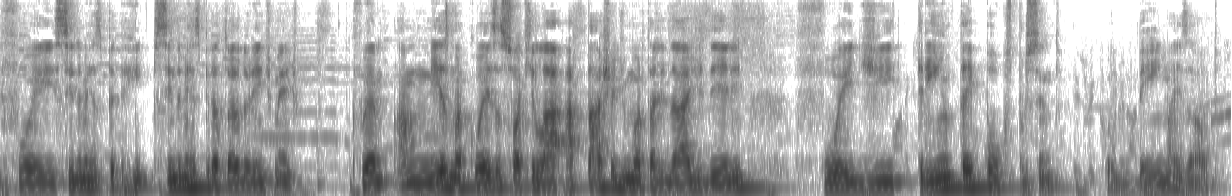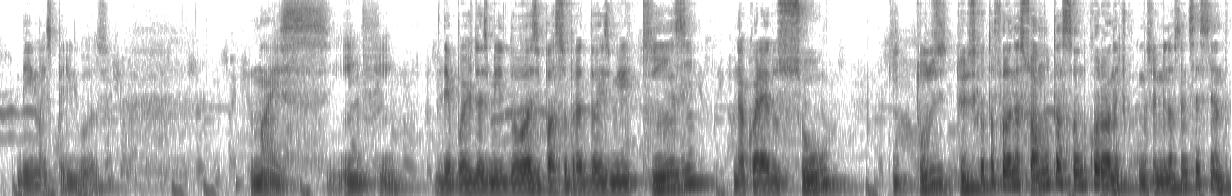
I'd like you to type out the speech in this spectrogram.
foi Síndrome, Respi- Síndrome Respiratória do Oriente Médio. Foi a- a mesma coisa, só que lá a taxa de mortalidade dele foi de 30 e poucos por cento. Foi bem mais alto, bem mais perigoso. Mas, enfim. Depois de 2012 passou para 2015 na Coreia do Sul. Que tudo, tudo isso que eu tô falando é só a mutação do corona. Tipo, começou em 1960.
